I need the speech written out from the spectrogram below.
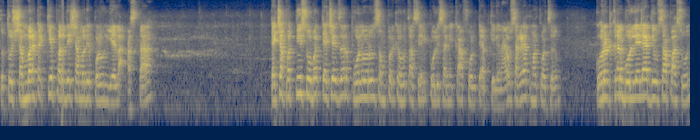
तर तो शंभर टक्के परदेशामध्ये पळून गेला असता. त्याच्या पत्नी सोबत त्याचे जर फोनवरून संपर्क होत असेल पोलिसांनी का फोन टॅप केले नाही? सगळ्यात महत्वाचं कोरटकर बोललेल्या दिवसापासून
